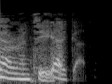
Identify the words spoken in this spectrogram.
guarantee I got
